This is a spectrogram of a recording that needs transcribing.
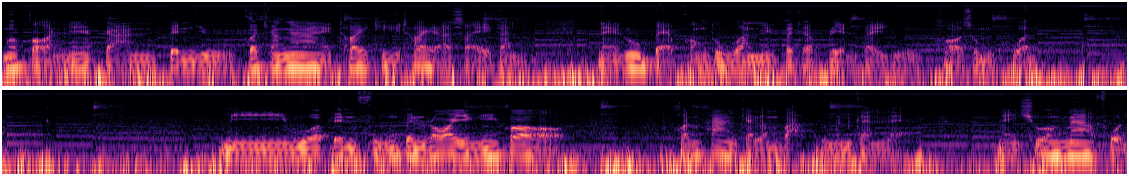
เมื่อก่อนเนี่ยการเป็นอยู่ก็จะง่ายถ้อยทีถ้อยอาศัยกัน ในรูปแบบของทุกวันนี้ก็จะเปลี่ยนไปอยู่พอสมควร มีวัวเป็นฝูงเป็นร้อยอย่างนี้ก็ค่อนข้างจะลำบากอยู่เหมือนกันแหละ ในช่วงหน้าฝน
